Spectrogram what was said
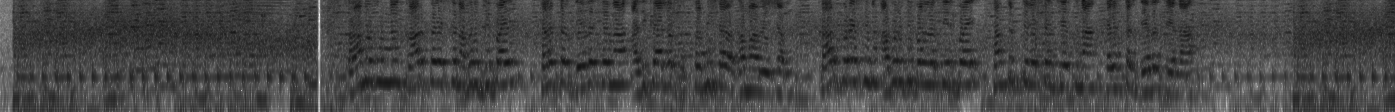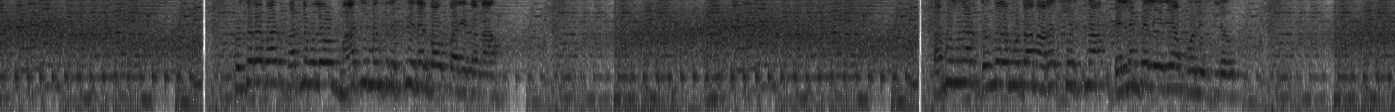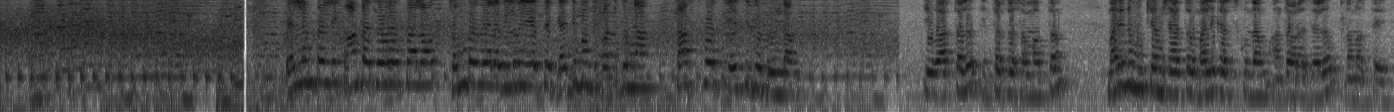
రామగుండం కార్పొరేషన్ అభివృద్ధిపై కలెక్టర్ దేవసేన అధికారులకు సమీక్ష సమావేశం. కార్పొరేషన్ అభివృద్ధి పనుల తీరుపై సంతృప్తి వ్యక్తం చేసిన కలెక్టర్ దేవసేన. హుజరాబాద్ పట్టణంలో మాజీ మంత్రి శ్రీధర్ బాబు పర్యటన. తమిళనాడు దొంగల ముఠాను అరెస్ట్ చేసిన బెల్లంపల్లి ఏరియా పోలీసులు. బెల్లంపల్లి కాంటా చౌరస్తాలో తొంభై వేల విలువ చేసే గడ్డి మందు పట్టుకున్న టాస్క్ ఫోర్స్ ఏసీబీ బృందం. ఈ వార్తలు ఇంతటితో సమాప్తం. మరిన్ని ముఖ్యాంశాలతో మళ్ళీ కలుసుకుందాం. అంతవరకు సెలవు. నమస్తే.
